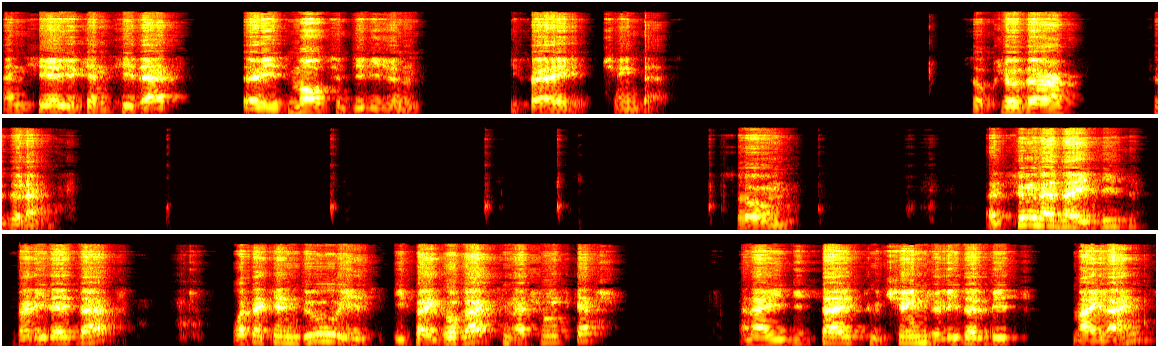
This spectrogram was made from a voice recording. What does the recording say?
And here you can see that there is more subdivision if I change that. So closer to the line. So as soon as I did validate that, what I can do is if I go back to Natural Sketch and I decide to change a little bit my lines,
